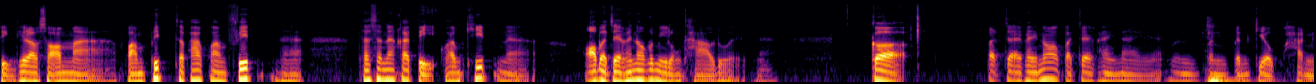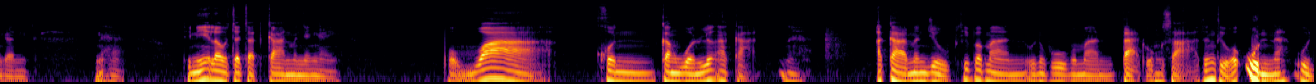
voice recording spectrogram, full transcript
สิ่งที่เราซ้อมมาความฟิตสภาพความฟิตนะฮะ ทัศนคติความคิดนะอ๋อปัจจัยภายนอกก็มีรองเท้าด้วยนะก็ปัจจัยภายนอกปัจจัยภายในเนี่ยมันมันเป็นเกี่ยวพันกันนะฮะทีนี้เราจะจัดการมันยังไง ผมว่าคนกังวลเรื่องอากาศนะอากาศมันอยู่ที่ประมาณอุณหภูมิประมาณ 8 องศา ซึ่งถือว่าอุ่นนะ อุ่น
